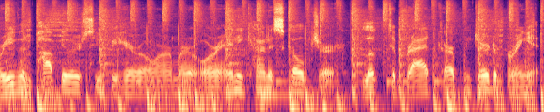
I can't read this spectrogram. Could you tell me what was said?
or even popular superhero armor or any kind of sculpture, look to Brad Carpenter to bring it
